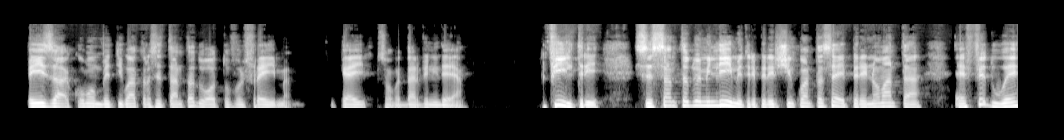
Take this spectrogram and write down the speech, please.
pesa come un 24-72 full frame, ok? Insomma, per darvi un'idea filtri 62 mm per il 56 per il 90 f2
